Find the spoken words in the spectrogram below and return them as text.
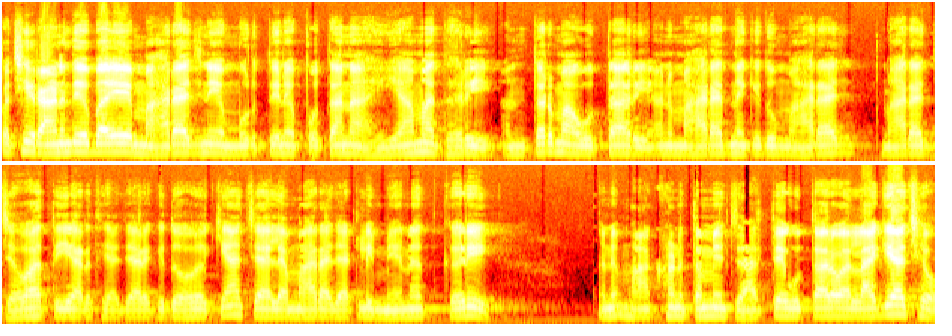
પછી રાણદેવબાઈએ મહારાજની મૂર્તિને પોતાના હૈયામાં ધરી, અંતરમાં ઉતારી અને મહારાજને કીધું, મહારાજ મહારાજ જવા તૈયાર થયા. જ્યારે કીધું, હવે ક્યાં ચાલ્યા? મહારાજ આટલી મહેનત કરી અને માખણ તમે જાતે ઉતારવા લાગ્યા છો,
